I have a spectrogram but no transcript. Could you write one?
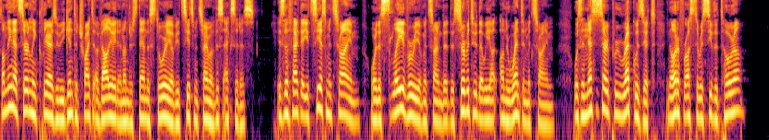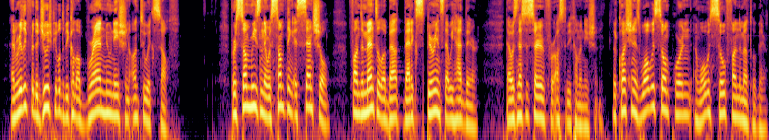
Something that's certainly clear as we begin to try to evaluate and understand the story of Yitzias Mitzrayim of this Exodus is the fact that Yitzias Mitzrayim, or the slavery of Mitzrayim, the, the servitude that we underwent in Mitzrayim, was a necessary prerequisite in order for us to receive the Torah, and really for the Jewish people to become a brand new nation unto itself. For some reason, there was something essential, fundamental about that experience that we had there, that was necessary for us to become a nation. The question is, what was so important and what was so fundamental there?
